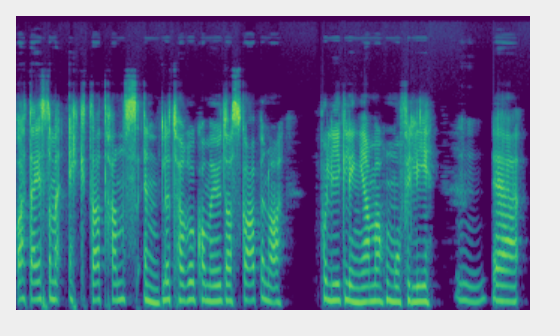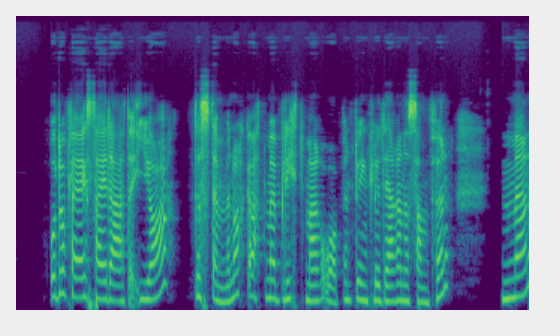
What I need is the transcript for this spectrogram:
Og at de som er ekte trans, endelig tør å komme ut av skapet nå, på lik linje med homofili. Mm. Eh, og da pleier jeg å si det at ja, det stemmer nok at vi er blitt mer åpent og inkluderende samfunn. Men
